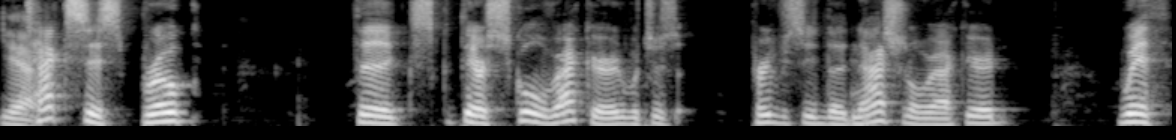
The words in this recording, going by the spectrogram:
Yeah. Texas broke the their school record, which was previously the national record, with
